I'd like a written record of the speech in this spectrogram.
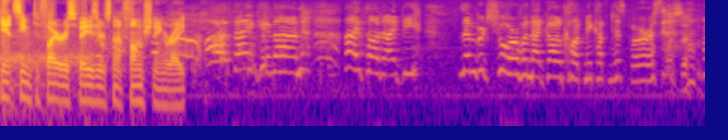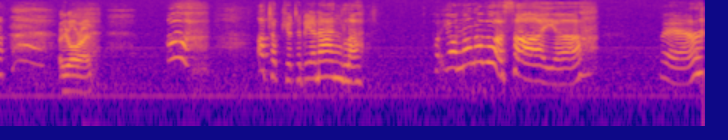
Can't seem to fire his phaser. It's not functioning right. Oh, thank you, man. I thought I'd be limbered sure when that girl caught me cutting his purse. Oh, What's the... Are you all right? Oh, I took you to be an angler. But you're none of us, are you? Well,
